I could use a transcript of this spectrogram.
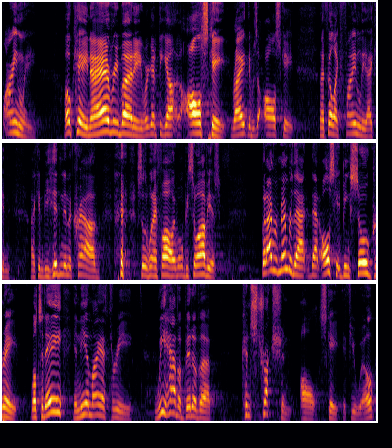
finally, okay, now everybody, we're going to go all skate, right? It was all skate. And I felt like finally I can, I can be hidden in a crowd so that when I fall, it won't be so obvious. But I remember that, that all skate being so great. Well, today in Nehemiah 3, we have a bit of a construction all skate, if you will.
